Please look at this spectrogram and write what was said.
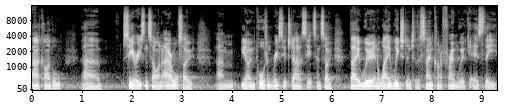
archival uh, series and so on are also, um, you know, important research data sets, and so they were in a way wedged into the same kind of framework as the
